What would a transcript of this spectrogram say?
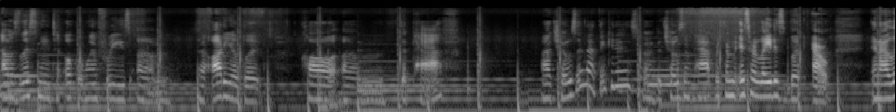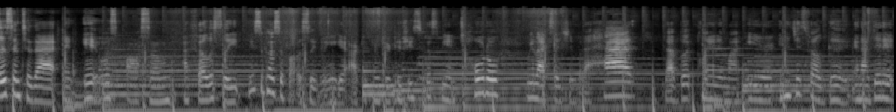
I was listening to Oprah Winfrey's um, audiobook called um, The Path uh, Chosen, I think it is, or The Chosen Path or something. It's her latest book out. And I listened to that and it was awesome. I fell asleep. You're supposed to fall asleep when you get acupuncture because you're supposed to be in total relaxation. But I had that book playing in my ear and it just felt good. And I did it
